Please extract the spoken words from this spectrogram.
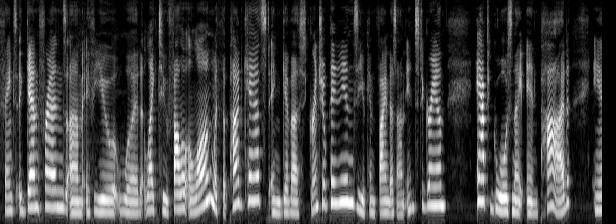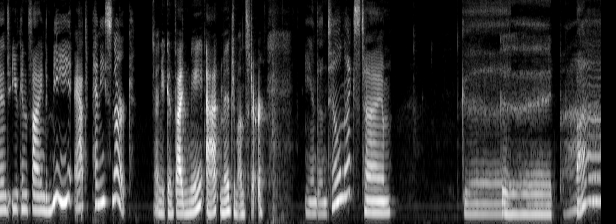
thanks again, friends. Um, if you would like to follow along with the podcast and give us Grinch opinions, you can find us on Instagram at Ghouls Night in Pod, and you can find me at Penny Snark. And you can find me at Midge Munster. And until next time. Good. Goodbye. Bye.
